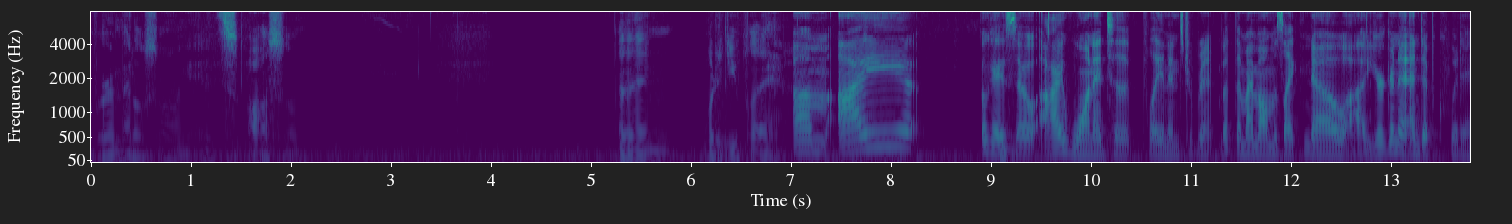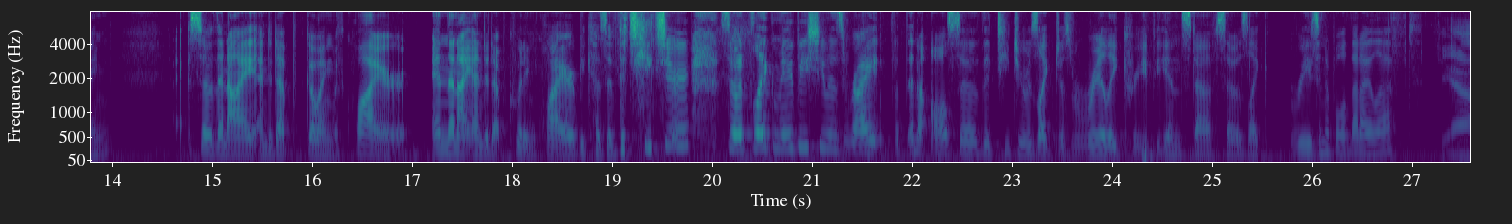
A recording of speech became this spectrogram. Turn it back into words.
over a metal song, and it's awesome. And then, what did you play? Um, I okay, so I wanted to play an instrument, but then my mom was like, "No, uh, you're gonna end up quitting." So then I ended up going with choir, and then I ended up quitting choir because of the teacher. So it's like maybe she was right, but then also the teacher was like just really creepy and stuff. So it was like reasonable that I left. Yeah,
